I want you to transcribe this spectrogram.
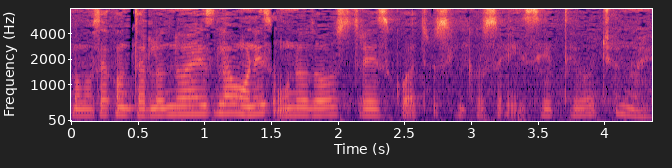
Vamos a contar los nueve eslabones. 1, 2, 3, 4, 5, 6, 7, 8, 9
